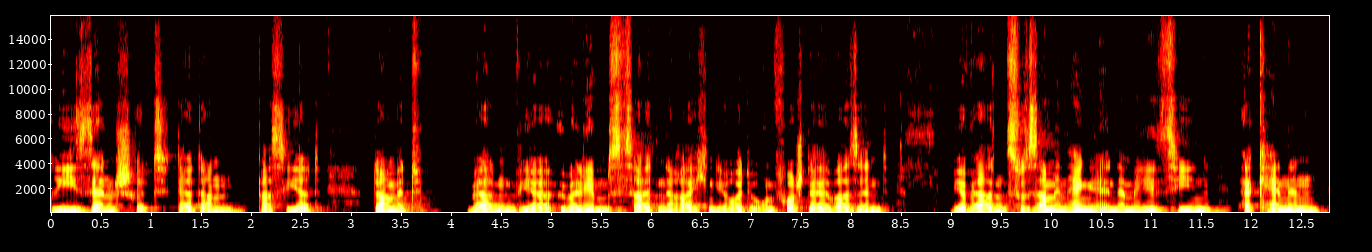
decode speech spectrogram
Riesenschritt, der dann passiert. Damit werden wir Überlebenszeiten erreichen, die heute unvorstellbar sind. Wir werden Zusammenhänge in der Medizin erkennen,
